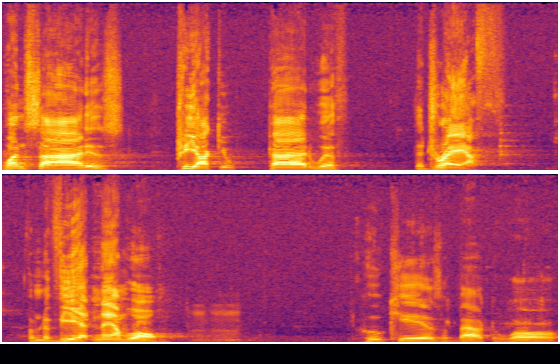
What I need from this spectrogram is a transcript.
One side is preoccupied with the draft from the Vietnam War. Mm-hmm. Who cares about the war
